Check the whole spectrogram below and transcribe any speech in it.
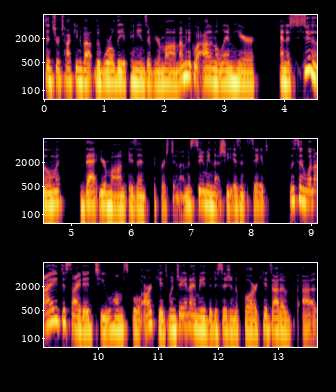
since you're talking about the worldly opinions of your mom. I'm going to go out on a limb here and assume that your mom isn't a Christian. I'm assuming that she isn't saved. Listen, when I decided to homeschool our kids, when Jay and I made the decision to pull our kids out of uh,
